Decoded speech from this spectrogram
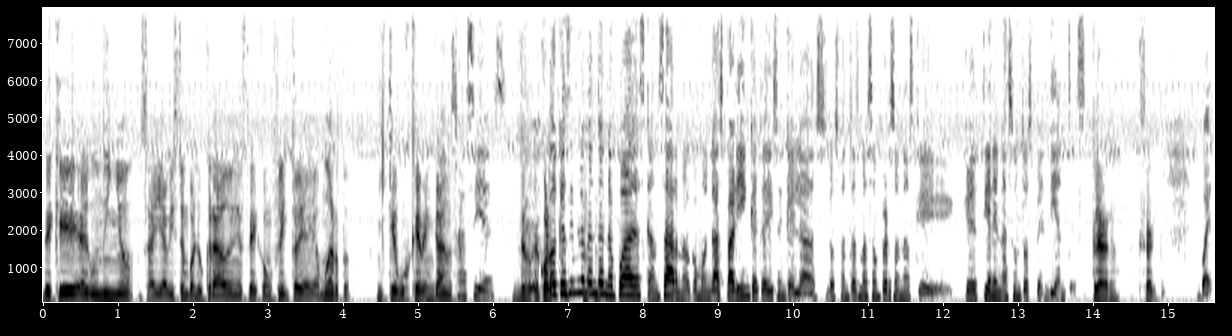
de que algún niño se haya visto involucrado en este conflicto y haya muerto y que busque venganza. Así es. O que simplemente no pueda descansar, ¿no? Como en Gasparín que te dicen que las, los fantasmas son personas que, que tienen asuntos pendientes. Claro, exacto. Bueno,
